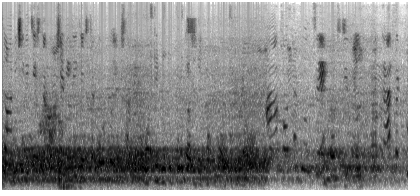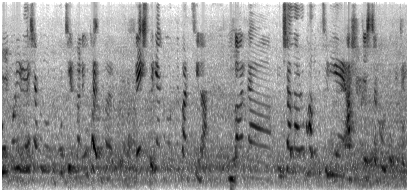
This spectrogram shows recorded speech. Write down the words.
তো আমি সেটা চেষ্টা করছি আর এটাই চেষ্টা করব নতুন কোনো কাজে পজিটিভ কাজ বাট ঘুমপুরি রেশ এখন উঠে মানে উঠে রেশ থেকে এখন উঠতে পারছি না। বাট ইনশাল্লাহ আরও ভালো কিছু নিয়ে আসার চেষ্টা করব এটাই।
